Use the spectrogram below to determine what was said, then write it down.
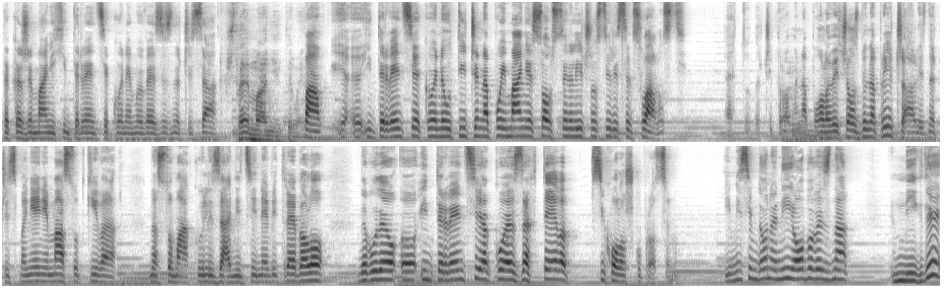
da kažem manjih intervencija koje nemaju veze znači sa... Šta je manje intervencija? Pa, e, intervencija koja ne utiče na poimanje sobstvene ličnosti ili seksualnosti. Eto, znači promena pola već ozbiljna priča, ali znači smanjenje masa tkiva na stomaku ili zadnjici ne bi trebalo da bude o, intervencija koja zahteva psihološku procenu. I mislim da ona nije obavezna nigde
